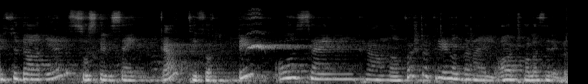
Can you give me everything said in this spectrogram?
Efter Daniel så ska vi sänka till 40 och sen kan de första tre hundarna i large hålla sig redo.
